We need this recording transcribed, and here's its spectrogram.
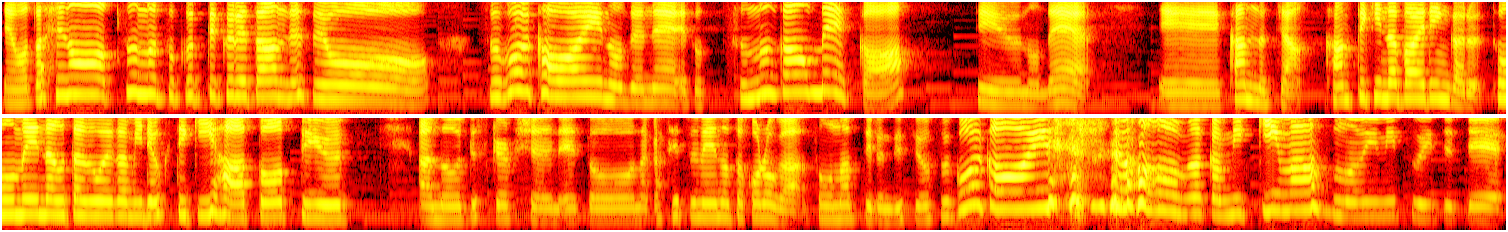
え私のつむ作ってくれたんですよ。すごい可愛いのでね、えっと、つむ顔メーカーっていうので、えー、カンナちゃん、完璧なバイリンガル、透明な歌声が魅力的ハートっていうあの、description、えっ、と、なんか説明のところがそうなってるんですよ。すごい可愛いですよ。なんかミッキーマウスの耳ついてて、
